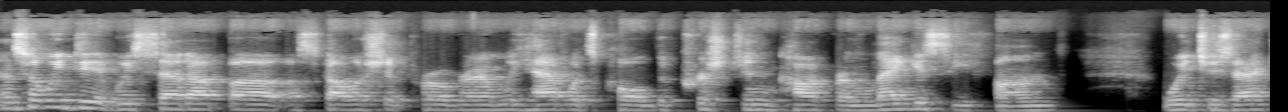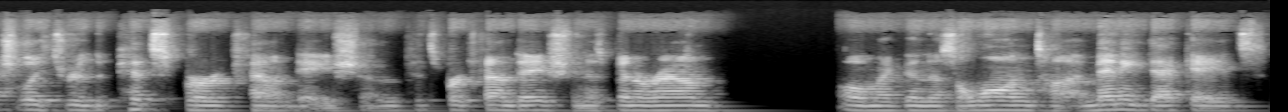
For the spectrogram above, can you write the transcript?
And so we did. We set up a, a scholarship program. We have what's called the Christian Cochran Legacy Fund, which is actually through the Pittsburgh Foundation. The Pittsburgh Foundation has been around, oh my goodness, a long time, many decades,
